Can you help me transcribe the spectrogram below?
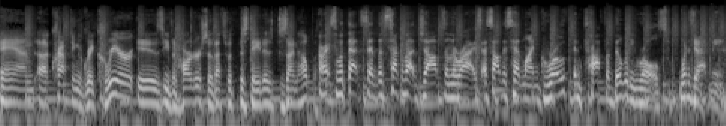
and uh, crafting a great career is even harder. So that's what this data is designed to help with. All right. So with that said, let's talk about jobs on the rise. I saw this headline: growth and profitability roles. What does yeah. that mean?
